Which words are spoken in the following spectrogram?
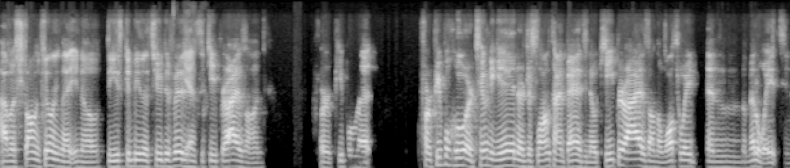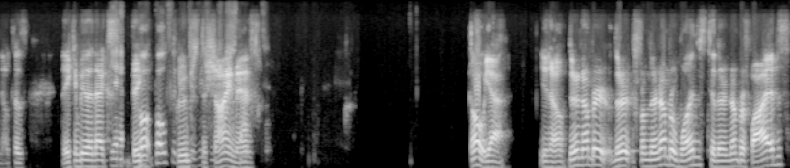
have a strong feeling that you know these could be the two divisions to keep your eyes on for people that for people who are tuning in or just longtime fans. You know, keep your eyes on the welterweight and the middleweights. You know, because they can be the next yeah. big Bo- both groups to shine, man. Oh yeah, you know their number, their from their number ones to their number fives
